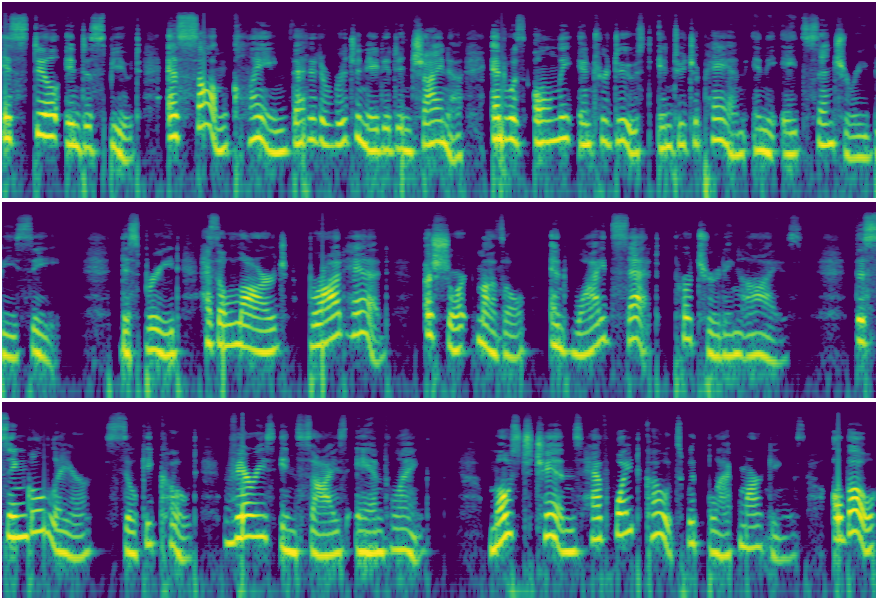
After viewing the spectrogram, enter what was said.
is still in dispute, as some claim that it originated in China and was only introduced into Japan in the 8th century BC. This breed has a large, broad head, a short muzzle, and wide set, protruding eyes. The single layer, silky coat varies in size and length. Most chins have white coats with black markings, although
